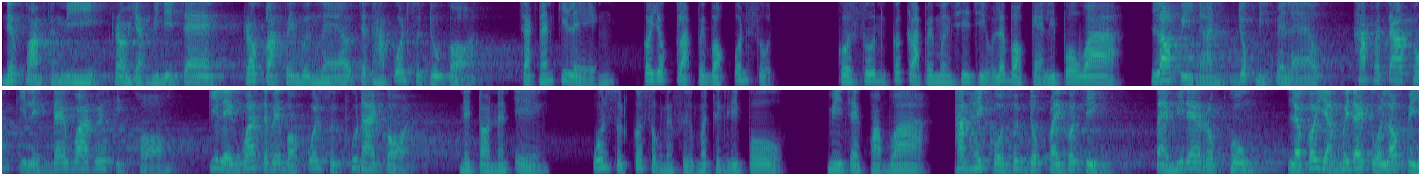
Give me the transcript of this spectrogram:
เนื้อความทั้งนี้เรายังไม่ได้แจ้ง เรากลับไปเมืองแล้วจะถามอ้วนสุดดูก่อน จากนั้นกิเหลงก็ยกกลับไปบอกอ้วนสุด โกซุนก็กลับไปเมืองชีจิ๋วและบอกแก่ลิโปว่า เล่าปีนั้นยกหนีไปแล้ว ข้าพเจ้าพบกิเหลงได้ว่าด้วยสิ่งของ กิเหลงว่าจะไปบอกอ้วนสุดผู้นายก่อน ในตอนนั้นเองอ้วนสุดก็ส่งหนังสือมาถึงลิโป มีใจความว่าท่านให้โกซุนยกไปก็จริง แต่ไม่ได้รบพุ่ง แล้วก็ยังไม่ได้ตัวเล่าปี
